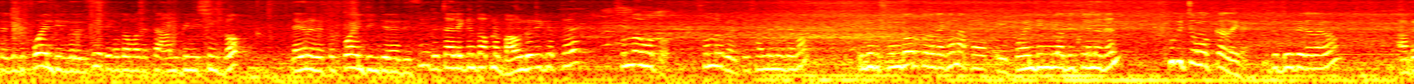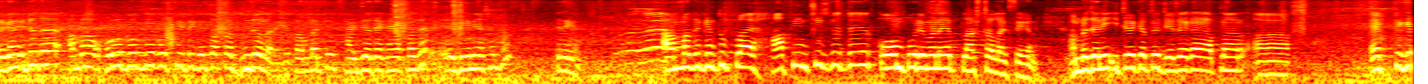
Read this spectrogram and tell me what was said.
এটা কিন্তু পয়েন্টিং করে দিচ্ছি এটা কিন্তু আমাদের একটা আনফিনিশিং ব্লক দেখেন, এটা একটু পয়েন্টিং টেনে দিচ্ছি এটা চাইলে কিন্তু আপনার বাউন্ডারির ক্ষেত্রে সুন্দর মতো, সুন্দর করে সামনে নিয়ে দেবো এটা কিন্তু সুন্দর করে দেখেন, আপনার এই পয়েন্টিংগুলো যদি টেনে দেন, খুবই চমৎকার দেখেন। একটু দূর থেকে দেখো আর দেখেন, এটাতে আমরা হলুদ ব্লক দিয়ে করছি, এটা কিন্তু আপনার বুঝা যায় কিন্তু আমরা একটু সাইড দিয়ে দেখাই আপনাদের। এদিকে নিয়ে আসেন তো। দেখেন, আমাদের কিন্তু প্রায় হাফ ইঞ্চির পেতে কম পরিমাণে প্লাস্টার লাগছে এখানে। আমরা জানি ইটের ক্ষেত্রে যে জায়গায় আপনার এক থেকে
